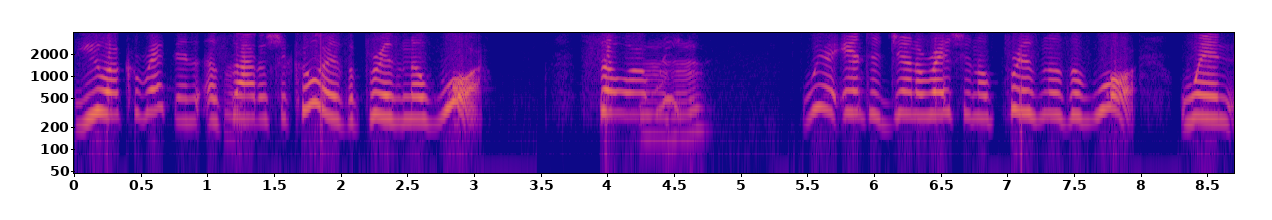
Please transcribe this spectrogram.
You are correct. And Assata Shakur is a prisoner of war. So are Mhm. we. We're intergenerational prisoners of war. When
